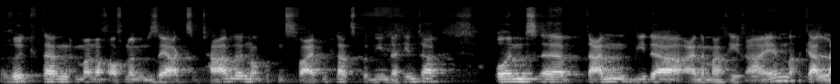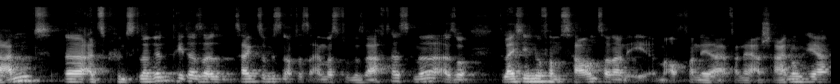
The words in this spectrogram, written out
Rück dann immer noch auf einem sehr akzeptablen und guten zweiten Platz, Bonin dahinter. Und äh, dann wieder eine Marie Reim, galant äh, als Künstlerin. Peter zeigt so ein bisschen auch das an, was du gesagt hast. Ne? Also vielleicht nicht nur vom Sound, sondern eben auch von der, von der Erscheinung her.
